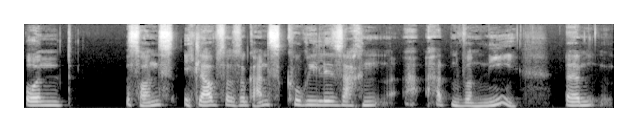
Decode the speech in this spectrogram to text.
und sonst, ich glaube, so, so ganz skurrile Sachen hatten wir nie. Ähm,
